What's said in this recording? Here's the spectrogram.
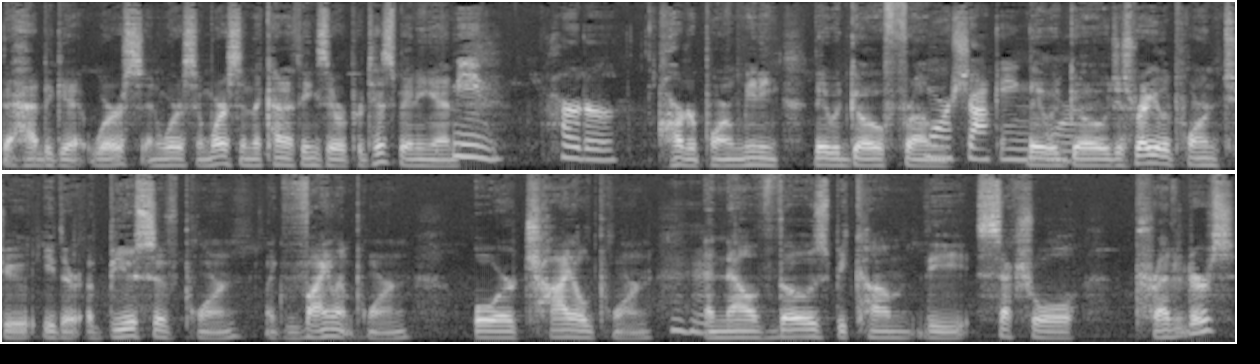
that had to get worse and worse and worse and the kind of things they were participating in I mean, harder, harder porn meaning they would go from more shocking. they would or- go just regular porn to either abusive porn like violent porn or child porn Mm-hmm. and now those become the sexual predators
